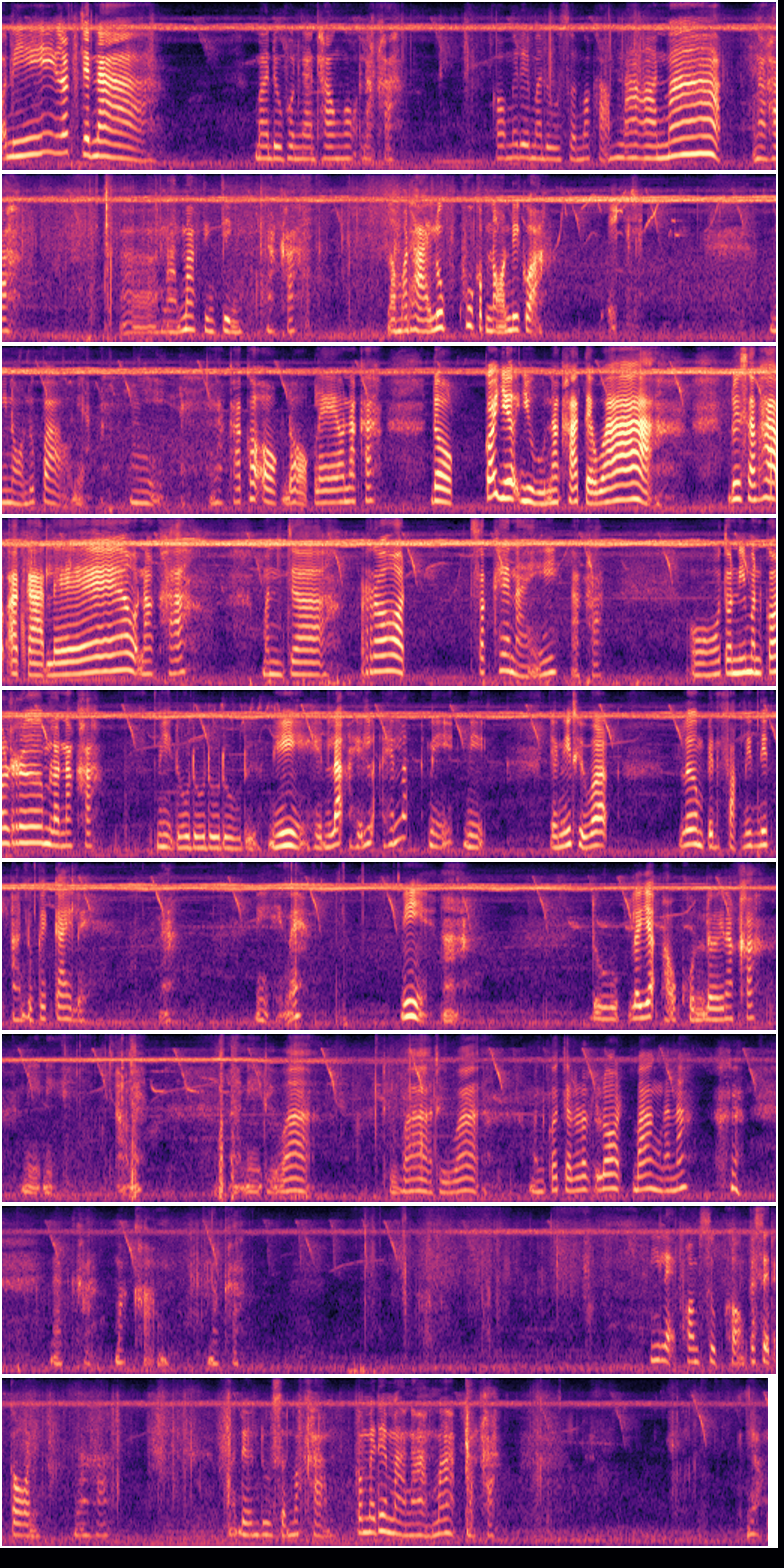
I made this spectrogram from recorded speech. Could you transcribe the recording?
วันนี้รัจนา มาดูผลงานเท้าเงาะนะคะ ก็ไม่ได้มาดูสวนมะขามนานมากนะคะานานมากจริงๆนะคะ เรามาถ่ายรูปคู่กับนอนดีกว่า มีนอนหรือเปล่าเนี่ยนี่นะคะก็ออกดอกแล้วนะคะ ดอกก็เยอะอยู่นะคะ แต่ว่าด้วยสภาพอากาศแล้วนะคะ มันจะรอดสักแค่ไหนนะคะ โอ้ตอนนี้มันก็เริ่มแล้วนะคะ นี่ดูดูดูดูดูนี่เห็นละเห็นละเห็นละนี่นี่อย่างนี้ถือว่าเริ่มเป็นฝักนิดๆอะดูใกล้ ๆ เลยนะนี่เห็นไหมนี่อะดูระยะเผาขนเลยนะคะ นี่นี่เอาไหมอะนี่ถือว่าถือว่าถือว่ามันก็จะรอดรอดบ้างนะนะนะคะมะขามนะคะ นี่แหละความสุขของเกษตรกรนะคะ มาเดินดูสวนมะขามก็ไม่ได้มานานมากนะคะเดี๋ยว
